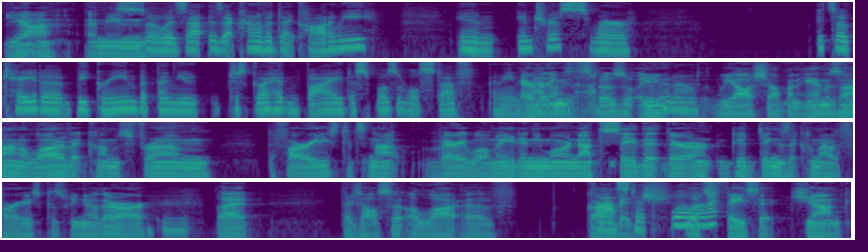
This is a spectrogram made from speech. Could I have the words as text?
yeah, I mean, so is that is that kind of a dichotomy in interests where it's okay to be green but then you just go ahead and buy disposable stuff i mean everything's I disposable. I I mean, know. we all shop on Amazon. A lot of it comes from the Far East. It's not very well made anymore. Not to say that there aren't good things that come out of the Far East because we know there are, Mm-hmm. but there's also a lot of garbage. Well, Let's I- face it, junk.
